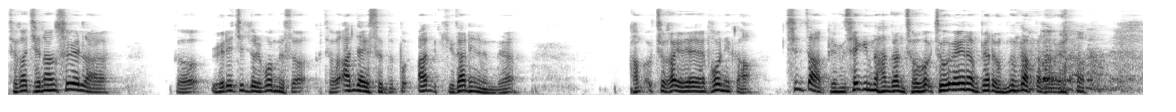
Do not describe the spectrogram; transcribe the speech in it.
제가 지난 수요일 날 그 외래 진료를 보면서 저 앉아 있어도 기다리는데 감- 제가 보니까 진짜 병색 있는 환자는 저, 저 외에는 별로 없는 것 같더라고요.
